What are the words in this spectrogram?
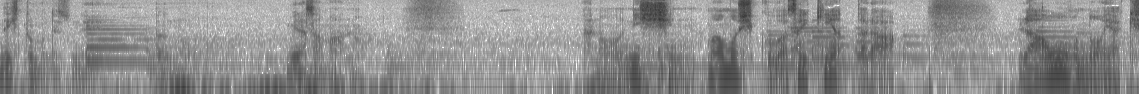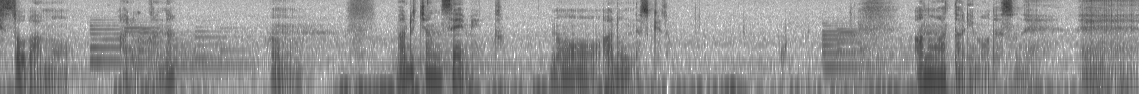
ぜひともですねあの皆様のあの日清、まあ、もしくは最近やったらラオウの焼きそばもあるかな。うん。マルちゃん製麺か。のあるんですけど。あの辺りもですね、えー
